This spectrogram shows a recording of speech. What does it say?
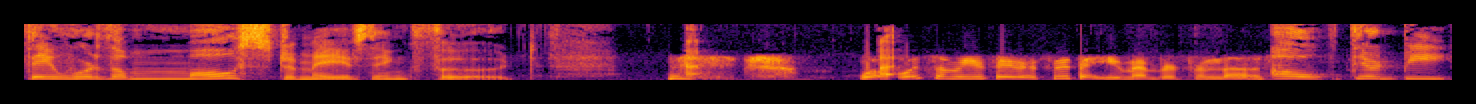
they were the most amazing food. What, what's some of your favorite food that you remember from those? Oh, there'd be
